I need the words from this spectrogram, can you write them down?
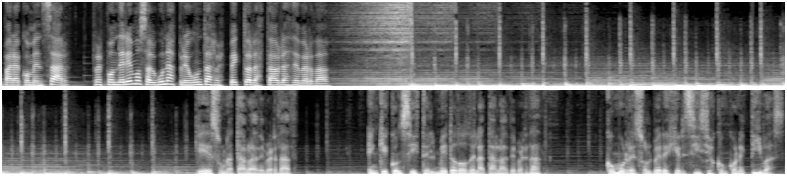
Para comenzar, responderemos algunas preguntas respecto a las tablas de verdad. ¿Qué es una tabla de verdad? ¿En qué consiste el método de la tabla de verdad? ¿Cómo resolver ejercicios con conectivas?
